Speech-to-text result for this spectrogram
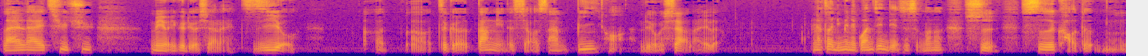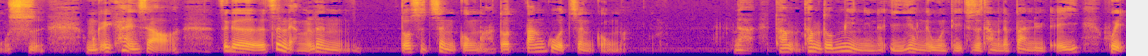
来来去去，没有一个留下来，只有。呃呃，这个当年的小三 B 哈留下来了。那这里面的关键点是什么呢？是思考的模式。我们可以看一下啊，这个这两个人都是正宫嘛，都当过正宫嘛。那他们他们都面临了一样的问题，就是他们的伴侣 A 会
